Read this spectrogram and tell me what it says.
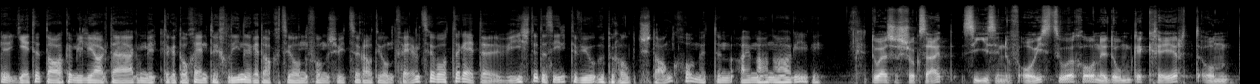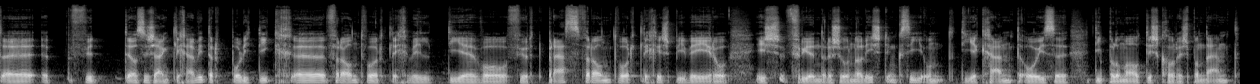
äh, jeden Tag ein Milliardär mit einer doch endlich kleinen Redaktion vom Schweizer Radio und Fernsehen reden Wie ist denn das Interview überhaupt zustande gekommen mit dem Ayman Hariri? Du hast es schon gesagt, sie sind auf uns zugekommen, nicht umgekehrt. Und äh, für das ist eigentlich auch wieder Politik äh, verantwortlich, weil die, die für die Presse verantwortlich ist bei Vero, ist früher eine Journalistin gewesen und die kennt unseren diplomatischen Korrespondent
